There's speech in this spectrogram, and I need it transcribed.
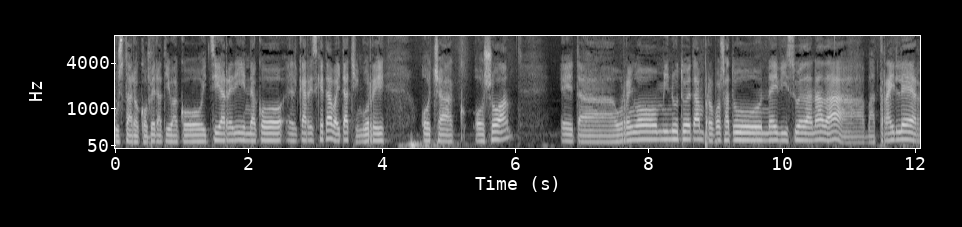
Ustaro Kooperatibako itziarreri indako elkarrizketa, baita txingurri hotxak osoa. Eta hurrengo minutuetan proposatu nahi dizuedana da, ba, trailer,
